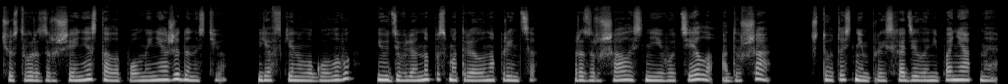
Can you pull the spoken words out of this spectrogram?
Чувство разрушения стало полной неожиданностью. Я вскинула голову и удивленно посмотрела на принца. Разрушалось не его тело, а душа. Что-то с ним происходило непонятное,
